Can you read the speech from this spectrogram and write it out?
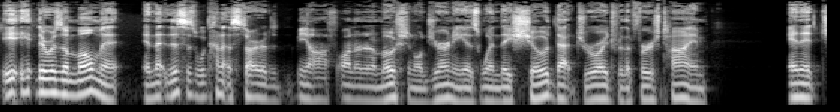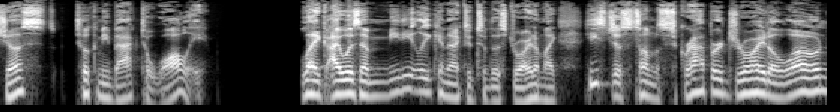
It, there was a moment, and that, this is what kind of started me off on an emotional journey, is when they showed that droid for the first time, and it just took me back to WALL-E. Like I was immediately connected to this droid. I'm like, he's just some scrapper droid alone.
